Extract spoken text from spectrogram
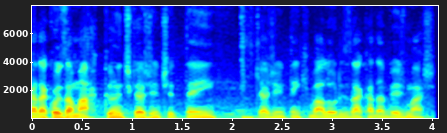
Cada coisa marcante que a gente tem, que a gente tem que valorizar cada vez mais.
